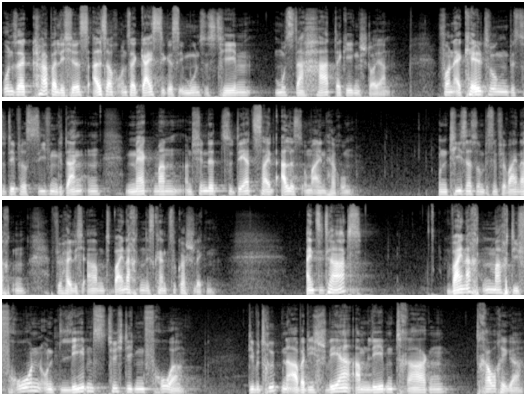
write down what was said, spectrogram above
unser körperliches als auch unser geistiges Immunsystem muss da hart dagegen steuern von Erkältungen bis zu depressiven Gedanken, merkt man, man findet zu der Zeit alles um einen herum. Und Teaser so ein bisschen für Weihnachten, für Heiligabend. Weihnachten ist kein Zuckerschlecken. Ein Zitat, Weihnachten macht die Frohen und Lebenstüchtigen froher, die Betrübten aber, die schwer am Leben tragen, trauriger.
